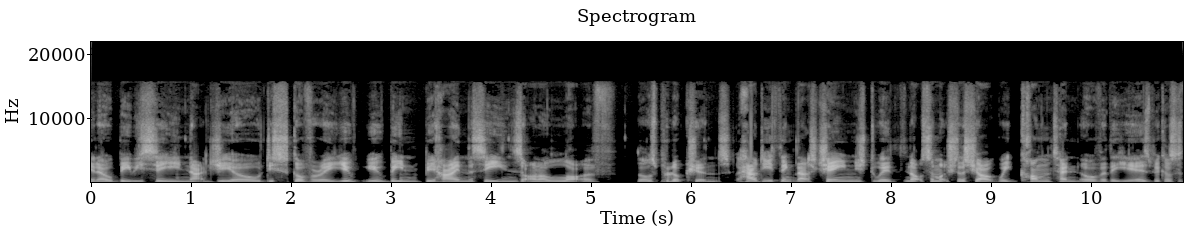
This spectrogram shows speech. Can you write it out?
you know, BBC, Nat Geo, Discovery. You you've been behind the scenes on a lot of those productions. How do you think that's changed with not so much the Shark Week content over the years, because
